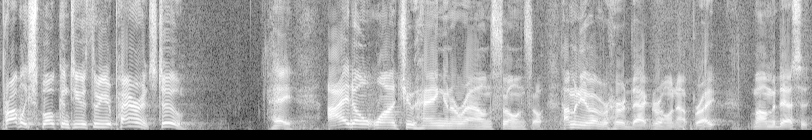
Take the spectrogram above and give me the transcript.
probably spoken to you through your parents too. Hey, I don't want you hanging around so and so. How many of you have ever heard that growing up, right? Mom and dad said,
